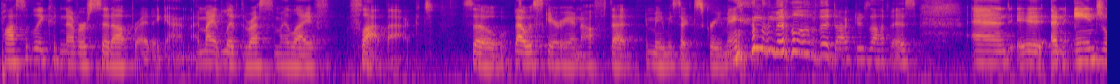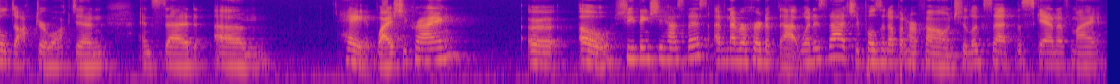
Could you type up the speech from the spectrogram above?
possibly could never sit upright again. I might live the rest of my life flat backed. So that was scary enough that it made me start screaming in the middle of the doctor's office. And it, an angel doctor walked in and said, um, Hey, why is she crying? Oh, she thinks she has this? I've never heard of that. What is that? She pulls it up on her phone. She looks at the scan of my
